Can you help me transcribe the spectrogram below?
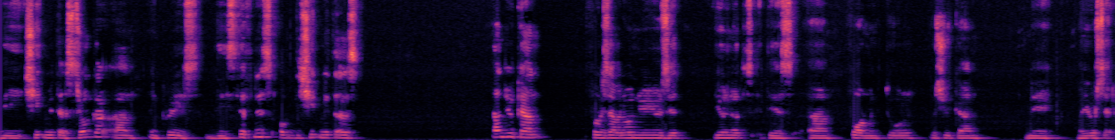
the sheet metal stronger and increase the stiffness of the sheet metals. And you can, for example, when you use it, you'll notice it is a forming tool which you can make by yourself.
